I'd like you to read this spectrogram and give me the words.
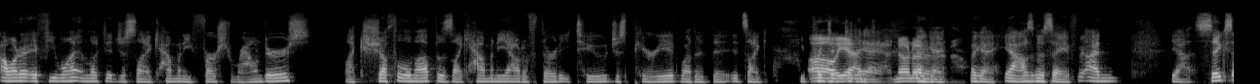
I wonder if you went and looked at just like how many first rounders, like shuffle them up as like how many out of 32, just period, whether the it's like you Oh yeah, yeah, yeah. No, no, okay. no, no, no. Okay. Yeah, I was gonna say if I'm yeah, six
